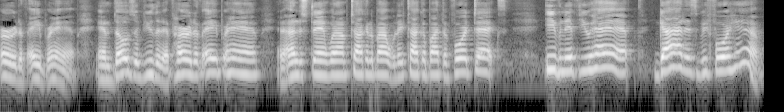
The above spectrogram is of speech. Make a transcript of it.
heard of Abraham. And those of you that have heard of Abraham and understand what I'm talking about when they talk about the vortex, even if you have, God is before him.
